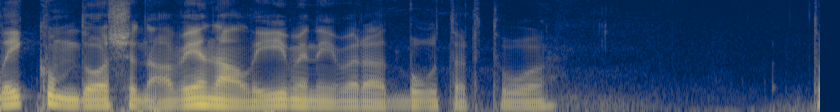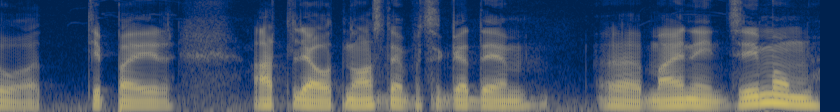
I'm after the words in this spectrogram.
likumdošanā vienā līmenī varētu būt ar to? To tipa ir atļaut no 18 gadiem uh, mainīt dzimumu,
